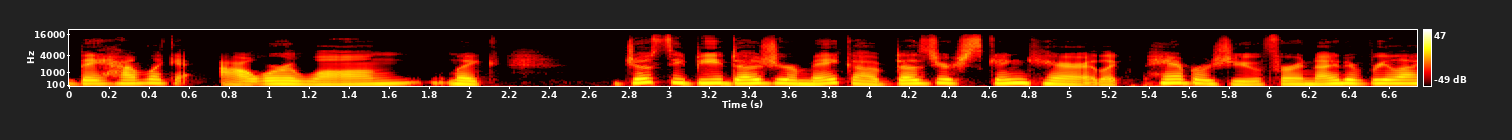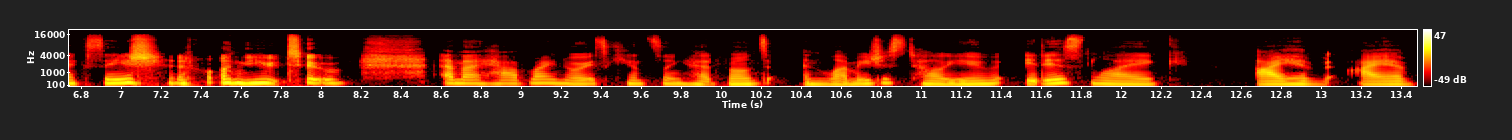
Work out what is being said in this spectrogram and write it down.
they have like an hour long, like, Jocie B does your makeup, does your skincare, like pampers you for a night of relaxation on YouTube. And I have my noise canceling headphones. And let me just tell you, it is like I have I have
